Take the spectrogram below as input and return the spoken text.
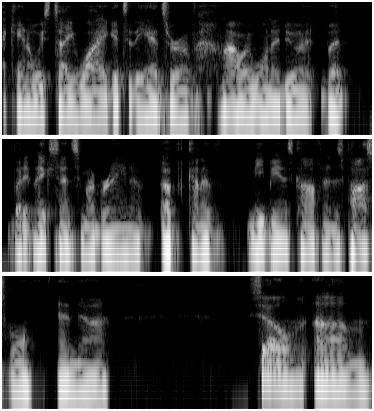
I can't always tell you why I get to the answer of how I want to do it, but but it makes sense in my brain of of kind of me being as confident as possible. And uh, so um,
